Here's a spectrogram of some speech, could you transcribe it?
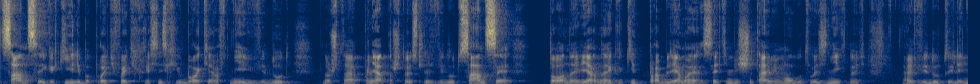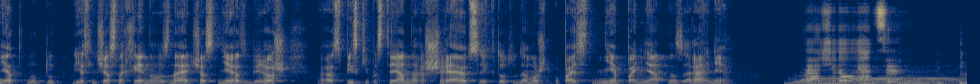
санкции какие-либо против этих российских брокеров не введут, потому что понятно, что если введут санкции, то, наверное, какие-то проблемы с этими счетами могут возникнуть. А введут или нет, ну тут, если честно, хрен его знает, сейчас не разберешь, э, списки постоянно расширяются, и кто туда может попасть, непонятно заранее. Rational answer.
